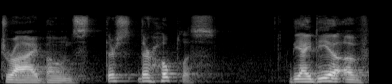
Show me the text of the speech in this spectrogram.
dry bones. They're, they're hopeless. The idea of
